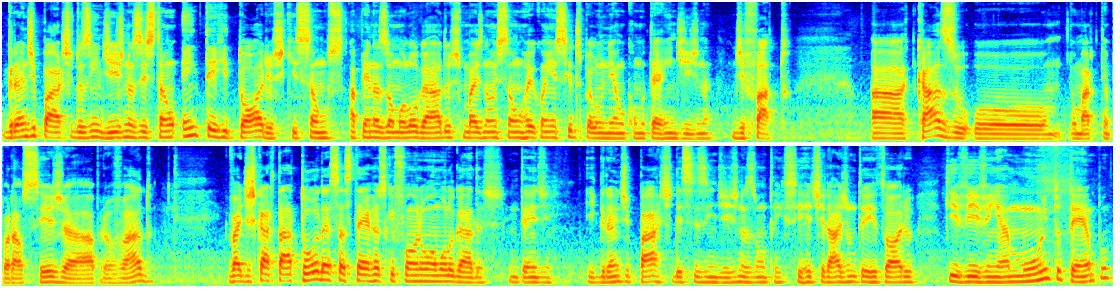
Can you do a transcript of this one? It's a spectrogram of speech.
grande parte dos indígenas estão em territórios que são apenas homologados, mas não são reconhecidos pela União como terra indígena, de fato. Ah, caso o, o marco temporal seja aprovado, vai descartar todas essas terras que foram homologadas, entende? E grande parte desses indígenas vão ter que se retirar de um território que vivem há muito tempo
